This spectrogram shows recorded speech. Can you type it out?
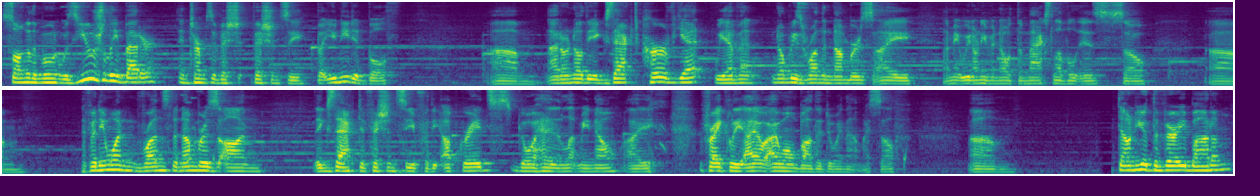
Song of the Moon was usually better in terms of efficiency, but you needed both. Um, I don't know the exact curve yet. We haven't, nobody's run the numbers. I, I mean, we don't even know what the max level is. So, um, if anyone runs the numbers on exact efficiency for the upgrades, go ahead and let me know. I, frankly, I, I won't bother doing that myself. Um, down here at the very bottom,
